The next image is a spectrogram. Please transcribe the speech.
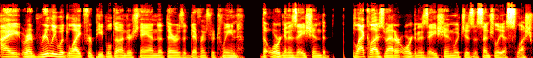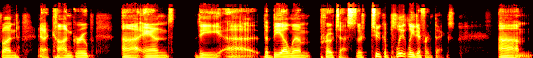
I, I really would like for people to understand that there is a difference between the organization, the Black Lives Matter organization, which is essentially a slush fund and a con group, uh, and the uh, the BLM protests. They're two completely different things. Um,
